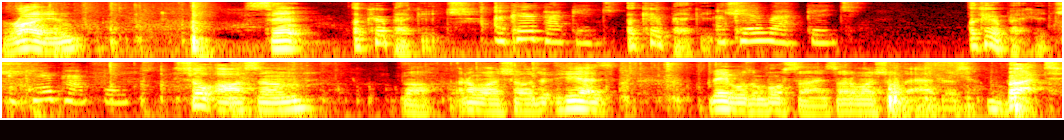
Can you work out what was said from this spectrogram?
Ryan, sent a care package. A care package. A care package. A care package. A care package. A care package. So awesome. Well, I don't want to show. He has labels on both sides, so I don't want to show the address. But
